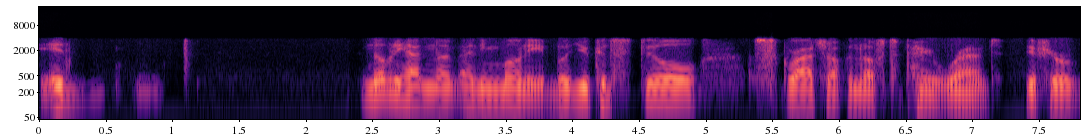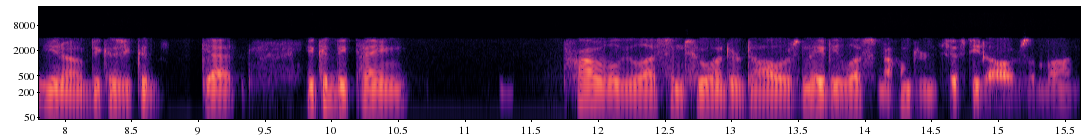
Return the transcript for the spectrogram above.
it nobody had any money but you could still scratch up enough to pay rent if you're you know because you could get you could be paying probably less than two hundred dollars maybe less than a hundred and fifty dollars a month.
